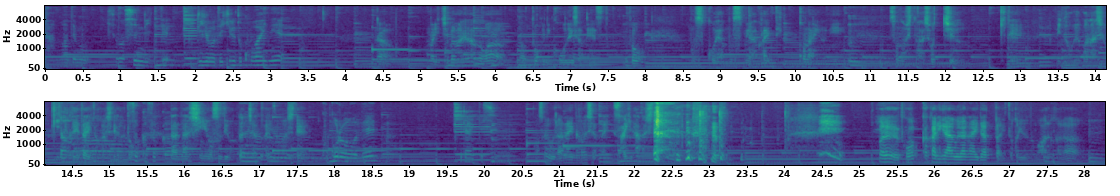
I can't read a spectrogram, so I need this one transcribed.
やまあでも人の心理って利用できると怖いね。だから、まあ、一番あれなのは、まあ特に高齢者のやつとかだと息子や娘が帰ってこないのにうん。その人はしょっちゅう来て身の上話を聞いてくれたりとかしてるとだんだん信用するようになっちゃったりとかして、心をね開いてしままあ、それ占いの話じゃないんで詐欺の話だ まあとっかかりが占いだったりとかいうのもあるからう、うん。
